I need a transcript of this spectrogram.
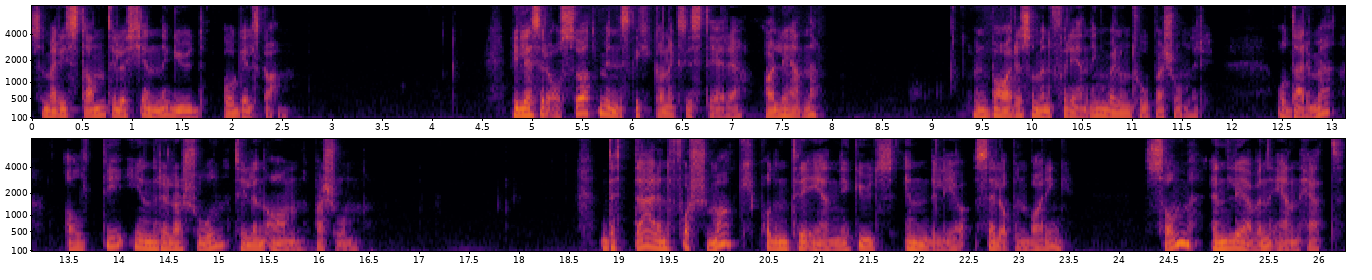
som er i stand til å kjenne Gud og elske ham. Vi leser også at mennesket ikke kan eksistere alene, men bare som en forening mellom to personer og dermed alltid i en relasjon til en annen person. Dette er en forsmak på den treenige Guds endelige selvåpenbaring, som en levende enhet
